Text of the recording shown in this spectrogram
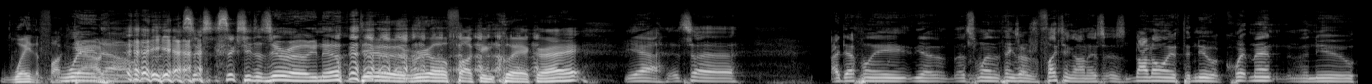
way the fuck Way down. down. yeah. Six, 60 to zero, you know? Dude, real fucking quick, right? Yeah, it's uh I definitely you know that's one of the things I was reflecting on is, is not only with the new equipment and the new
